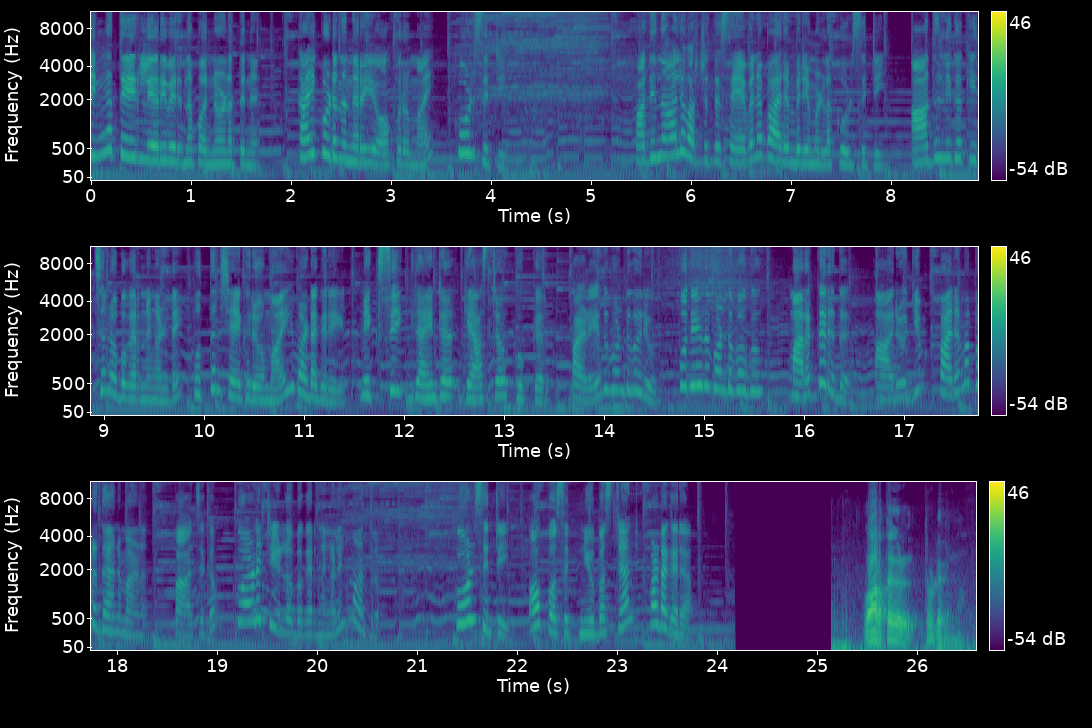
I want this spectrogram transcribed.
ചിങ്ങത്തേരിലേറി വരുന്ന പൊന്നോണത്തിന് കൈക്കുടന്ന് നിറയെ ഓഫറുമായി കൂൾ സിറ്റി. പതിനാല് വർഷത്തെ സേവന പാരമ്പര്യമുള്ള കൂൾ സിറ്റി ആധുനിക കിച്ചൺ ഉപകരണങ്ങളുടെ പുത്തൻ ശേഖരവുമായി വടകരയിൽ. Mixie grinder gas stove cooker. പഴയത് കൊണ്ടുവരൂ പുതിയത് കൊണ്ടുപോകൂ. മറക്കരുത് ആരോഗ്യം പരമപ്രധാനമാണ്. പാചകം ക്വാളിറ്റിയുള്ള ഉപകരണങ്ങളിൽ മാത്രം. Cool city opposite new bus stand Vadakara. വാർത്തകൾ തുടരുന്നു.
